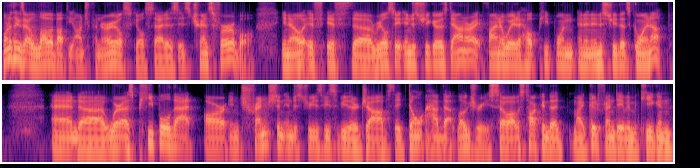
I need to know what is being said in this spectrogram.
one of the things I love about the entrepreneurial skill set is it's transferable. You know, if if the real estate industry goes down, all right, find a way to help people in, in an industry that's going up. And uh, whereas people that are entrenched in industries vis-a-vis their jobs, they don't have that luxury. So I was talking to my good friend David McKeegan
